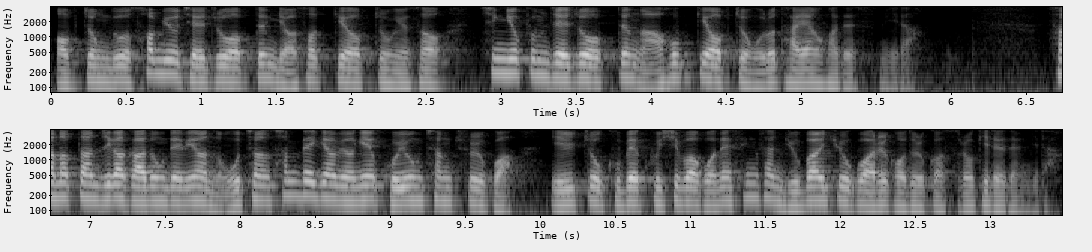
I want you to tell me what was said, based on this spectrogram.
업종도 섬유 제조업 등 6개 업종에서 식료품 제조업 등 9개 업종으로 다양화됐습니다. 산업단지가 가동되면 5,300여 명의 고용 창출과 1조 990억 원의 생산 유발 효과를 거둘 것으로 기대됩니다.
